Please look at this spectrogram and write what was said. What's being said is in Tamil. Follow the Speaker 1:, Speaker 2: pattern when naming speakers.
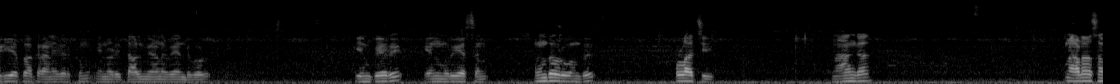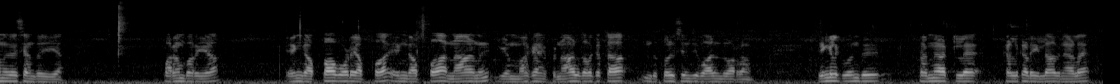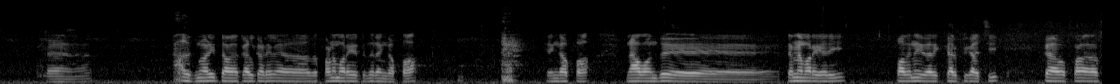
Speaker 1: வீடியோ பார்க்குற அனைவருக்கும் என்னுடைய தாழ்மையான வேண்டுகோள். என் பேர் என் முருகேசன். சொந்தவர் வந்து பொள்ளாச்சி. நாங்கள் நாடக சமூகத்தை சேர்ந்தவையா பரம்பரையாக எங்கள் அப்பாவோடைய அப்பா எங்கள் அப்பா நான் என் மகன். இப்போ நாலு தலைக்கட்டாக இந்த தொழில் செஞ்சு வாழ்ந்து வர்றோம். எங்களுக்கு வந்து தமிழ்நாட்டில் கல்கடை இல்லாதனால அதுக்கு முன்னாடி த கல்கடை அஹ், பனைமரம் ஏற்றிருந்தார் எங்கள் அப்பா. எங்கள் அப்பா நான் வந்து தென்னை மரம் ஏறி பதினைந்து வரைக்கும் கருப்பி காய்ச்சி க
